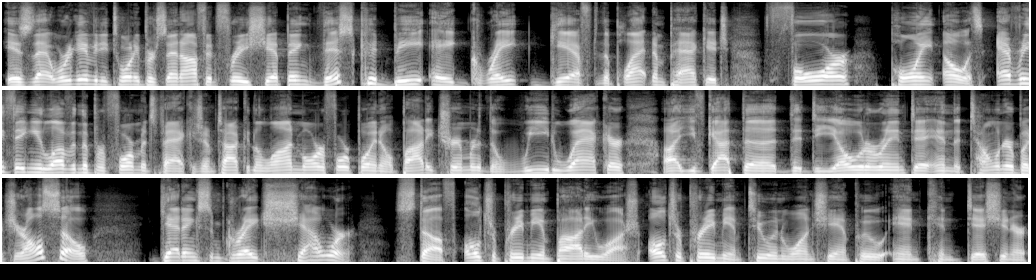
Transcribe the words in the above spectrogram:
is that we're giving you 20% off and free shipping. This could be a great gift. The Platinum Package for 4.0. It's everything you love in the performance package. I'm talking the Lawnmower 4.0 body trimmer, the Weed Whacker. Uh, you've got the the deodorant and the toner, but you're also getting some great shower stuff. Ultra premium body wash ultra premium two-in-one shampoo and conditioner.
